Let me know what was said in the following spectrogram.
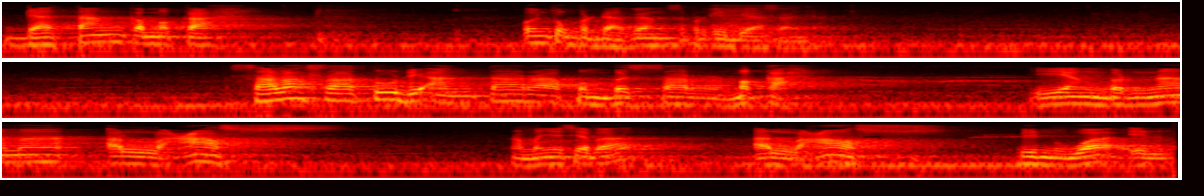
datang ke Mekah untuk berdagang seperti biasanya. Salah satu di antara pembesar Mekah yang bernama Al-As. Namanya siapa? Al-As bin Wa'il.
